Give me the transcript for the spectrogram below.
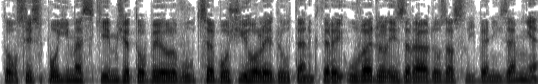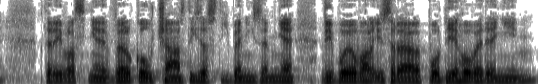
to si spojíme s tím, že to byl vůdce božího lidu, ten, který uvedl Izrael do zaslíbené země, který vlastně velkou část té zaslíbené země vybojoval Izrael pod jeho vedením.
